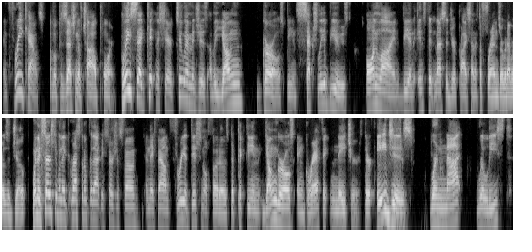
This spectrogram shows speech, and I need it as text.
and three counts of a possession of child porn. Police said Kitna shared two images of a young girls being sexually abused online via an instant messenger, probably sent it to friends or whatever as a joke. When they searched it, when they arrested him for that, they searched his phone and they found three additional photos depicting young girls in graphic nature. Their ages were not released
